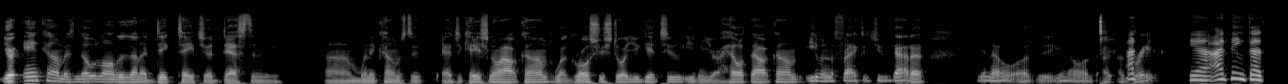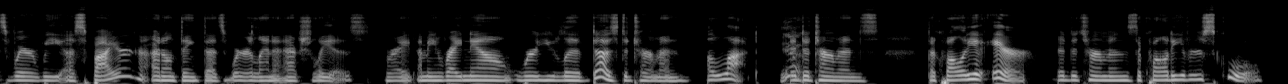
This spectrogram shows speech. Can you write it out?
your income is no longer going to dictate your destiny um, when it comes to educational outcomes, what grocery store you get to, even your health outcomes, even the fact that you got a, you know, a, you know, a, a great. yeah, I think that's where we aspire. I don't think that's where Atlanta actually is, right? I mean, right now, where you live does determine a lot. Yeah. It determines the quality of air. It determines the quality of your school.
